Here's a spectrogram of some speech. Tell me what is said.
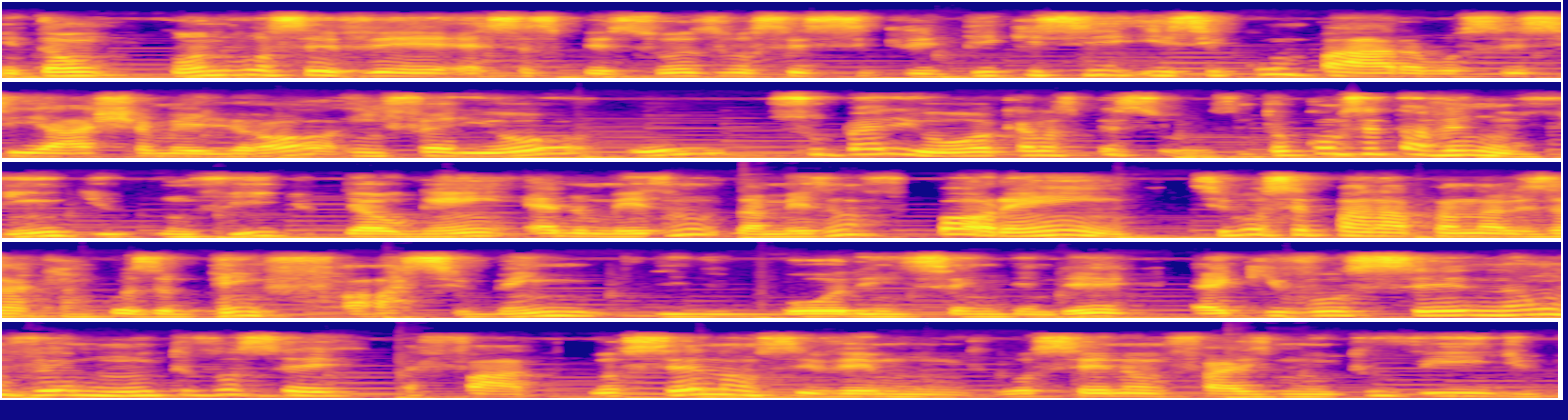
Então, quando você vê essas pessoas, você se critica e se, e se compara, você se acha melhor, inferior ou superior àquelas pessoas. Então, quando você está vendo um vídeo, um vídeo de alguém é do mesmo, da mesma. Porém, se você parar para analisar que é uma coisa bem fácil, bem boa de você entender, é que você não vê muito você, é fato. Você não se vê muito, você não faz muito vídeo,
